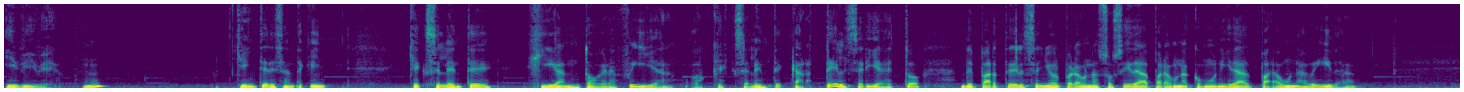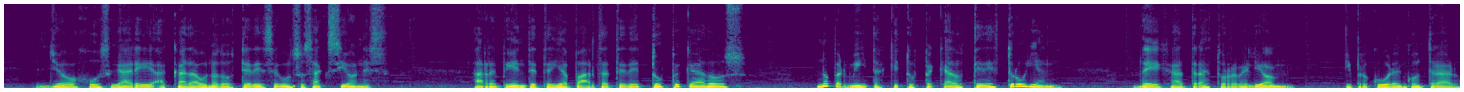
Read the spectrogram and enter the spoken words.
y vive. ¿Mm? Qué interesante, qué, qué excelente gigantografía, oh, qué excelente cartel sería esto de parte del Señor para una sociedad, para una comunidad, para una vida. Yo juzgaré a cada uno de ustedes según sus acciones. Arrepiéntete y apártate de tus pecados. No permitas que tus pecados te destruyan. Deja atrás tu rebelión y procura encontrar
